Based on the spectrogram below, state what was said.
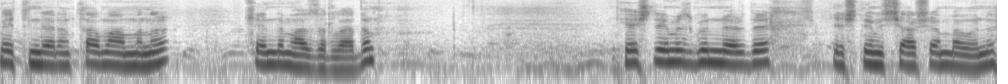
Metinlerin tamamını kendim hazırladım. Geçtiğimiz günlerde, geçtiğimiz çarşamba günü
